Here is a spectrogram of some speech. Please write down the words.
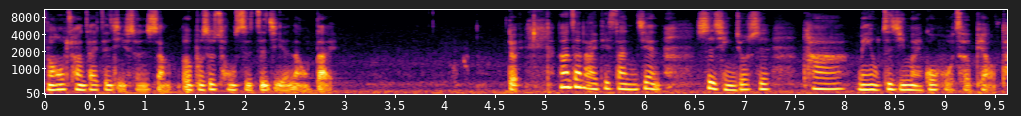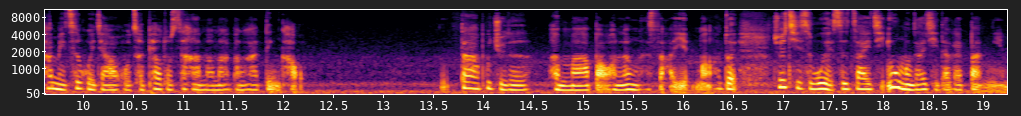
然后穿在自己身上，而不是充实自己的脑袋。对，那再来第三件事情就是他没有自己买过火车票，他每次回家的火车票都是他妈妈帮他订好。大家不觉得很妈宝、很让人傻眼吗？对，就是其实我也是在一起，因为我们在一起大概半年，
